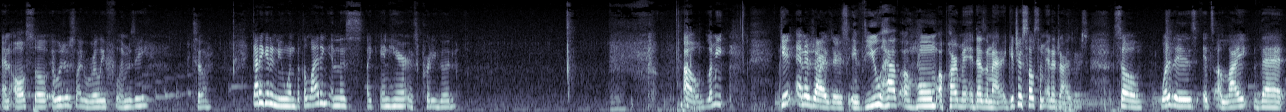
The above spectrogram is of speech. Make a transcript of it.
And also, it was just like really flimsy. So Gotta get a new one, but the lighting in this, like in here is pretty good. Oh, let me, get energizers. If you have a home apartment, it doesn't matter. Get yourself some energizers. So what it is, it's a light that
